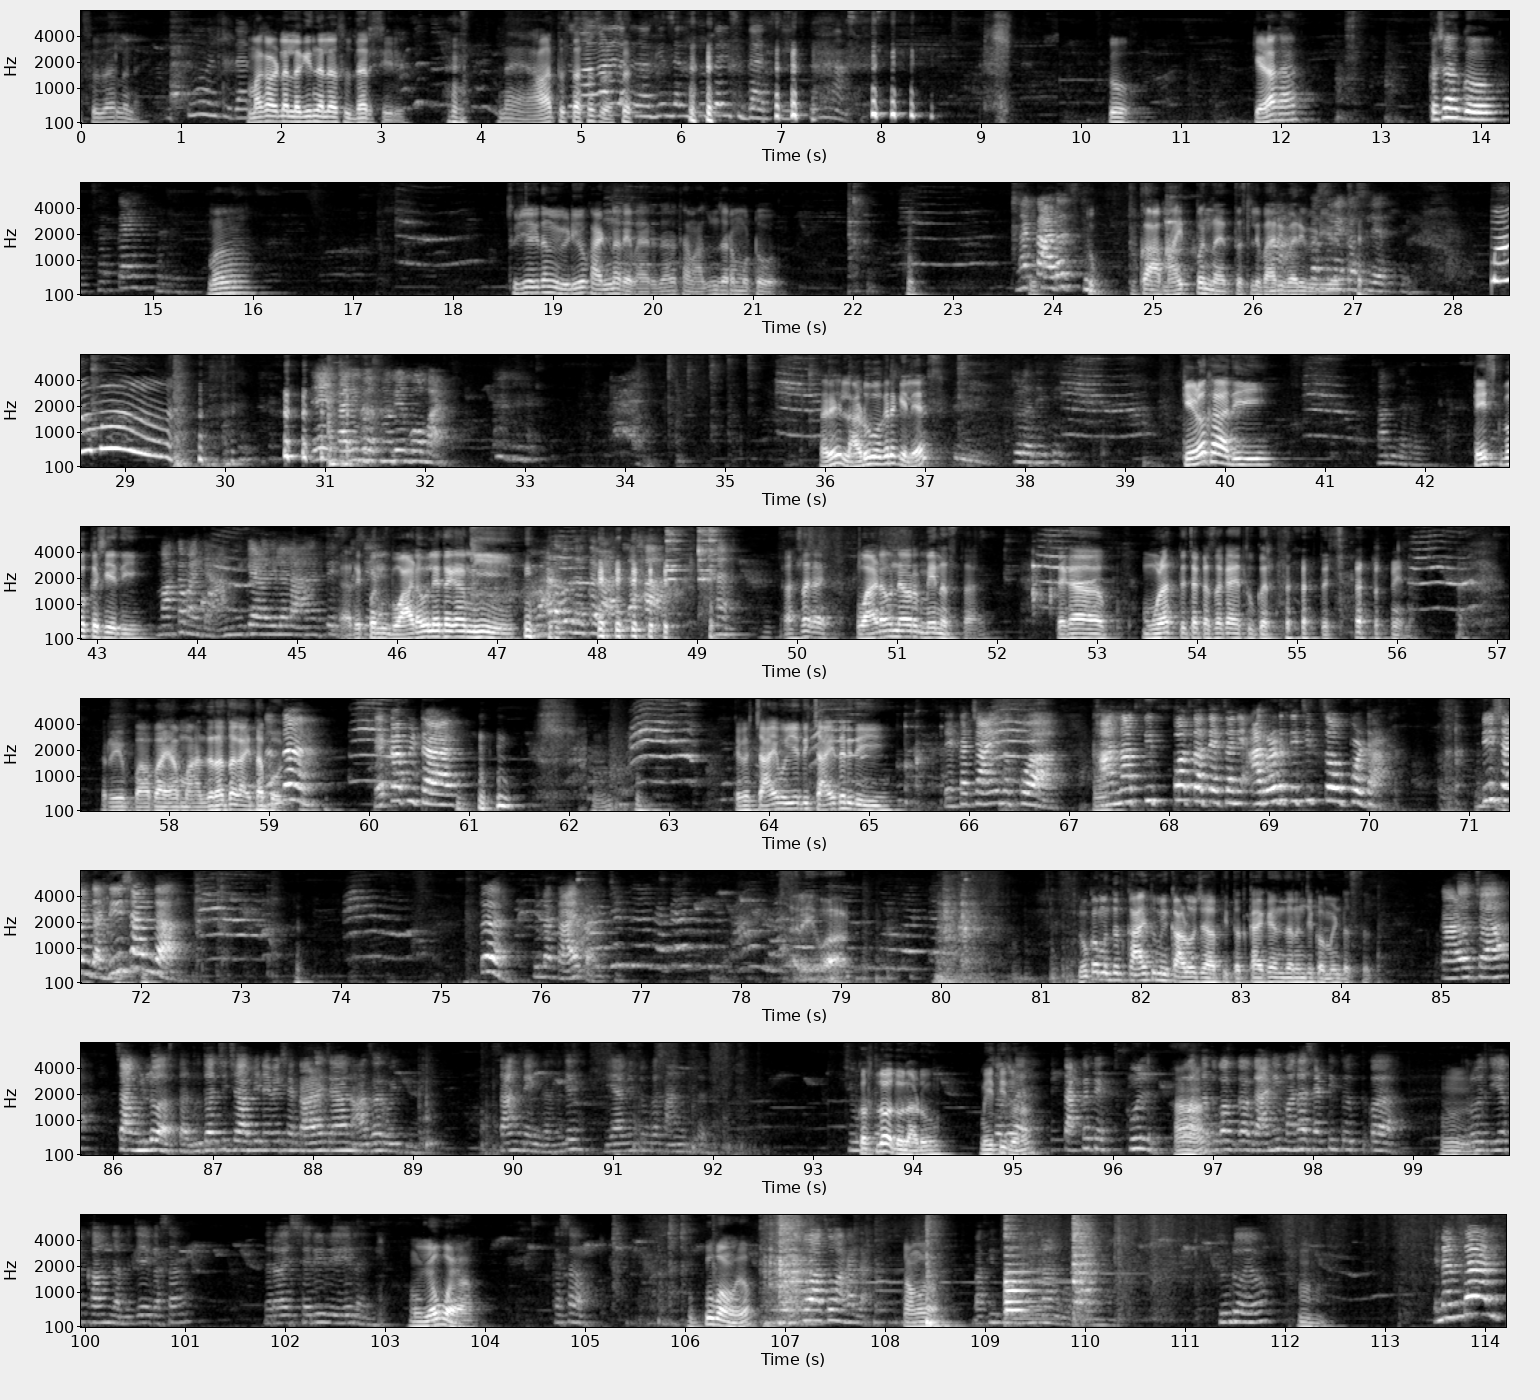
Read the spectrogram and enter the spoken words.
सुधारलं नाही. तू मग वाटलं लगीन झालं सुधारशील. नाही हा तर तसंच असं लगीन झालं तू तरी सुधारशील. हा. गो. केळा खा. कसा गो. मग? तुझी एकदा मी व्हिडिओ काढणार आहे बाहेर. जरा थांब अजून जरा मोठं हो. नाही काढच तू. तू तुका माहीत पण नाही तसले भारी भारी व्हिडिओ कसले असते मामा! ए खाली बसमध्ये बोंबाट अरे लाडू वगैरे केलेस? तुला देते. केळं खा आधी. थांब जरा. टेस्ट बघ कशी आहे ती. माका माहिती आहे, आम्ही केळा दिलेला टेस्ट अरे पण वाढवलंय तर का मी? वाढवलं? हा. असं काय? वाढवण्यावर मेन असता. त्या का मुळात त्याच्या कसं काय तू करत त्याच्यावर मेन अरे बाबा ह्या मांजराचा काय था बघ नंदन हे का पिटाळ त्याला चाय पाहिजे ती चाय तरी दे. त्याका चाय नको हा. खाना तितपत हा त्याचा आणि आरड त्याची चौपट हा डिश आणजा डिश आणजा तर तुला काय पाहिजे? अरे वा. लोक म्हणतात काय तुम्ही काळो चहा पितात? काय काय जणांचे कमेंट असतात. काळं चहा चांगलं असता. दुधाची चहा पिण्यापेक्षा काळ्या चहा आजार होईत नाही. सांग त्यांना म्हणजे हे आम्ही तुमका सांगतो कसलो होतो लाडू? मेथीचो ना? ताकद आहे फुल. हा. आता तुका ग- गाणी मनासाठी तो तुका. रोज एक खाऊन जा म्हणजे कसा? जरा शरीर येईल आहे मग येऊ या कसा? तू पाहू तो आतो जा. चांगलं. बाकी तू चिवडो यो. हम्म. ए नंदन!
